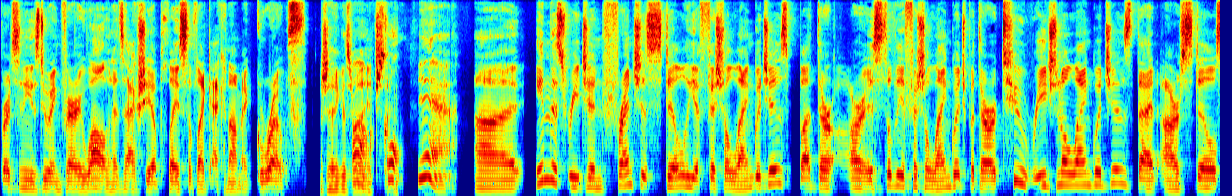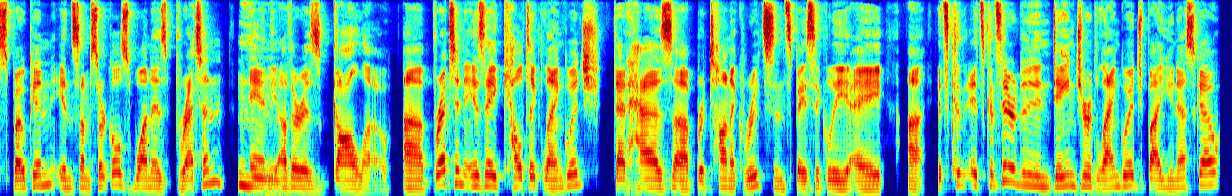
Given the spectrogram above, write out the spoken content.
brittany is doing very well and it's actually a place of like economic growth which i think is really oh, interesting cool. Yeah. Uh, in this region, French is still the official languages, but there are is still the official language, but there are two regional languages that are still spoken in some circles. One is Breton, and Mhm. the other is Gallo. Uh, Breton is a Celtic language that has uh, Brittonic roots, and it's basically a uh, it's con- it's considered an endangered language by UNESCO,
